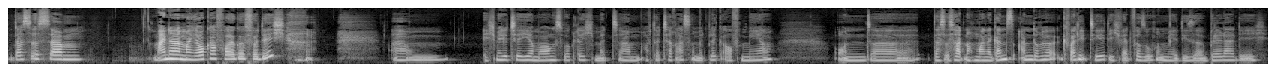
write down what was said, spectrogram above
das ist ähm, meine Mallorca-Folge für dich. ähm, ich meditiere hier morgens wirklich mit ähm, auf der Terrasse mit Blick auf Meer. Und äh, das ist halt nochmal eine ganz andere Qualität. Ich werde versuchen, mir diese Bilder, die ich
